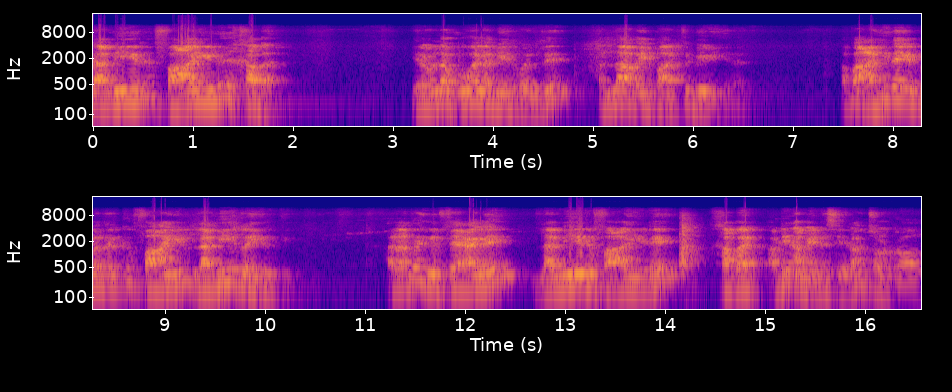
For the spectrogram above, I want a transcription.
லமீர் ஃபாயிலு ஹபர். இதில் உள்ள ஹுவ லமீர் வந்து அல்லாவை பார்த்து வீழுகிறது அப்ப அகித என்பதற்கு ஃபாயில் லமீர்ல இருக்கு. அதாவது இது ஃபேலு லமீர் ஃபாயிலு ஹபர் அப்படின்னு நம்ம என்ன செய்றோம்? சொல்றோம்.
